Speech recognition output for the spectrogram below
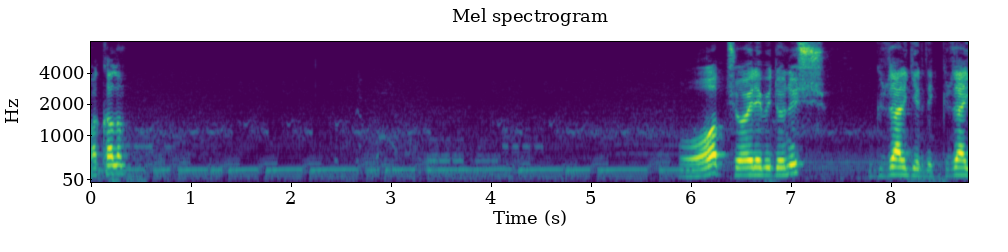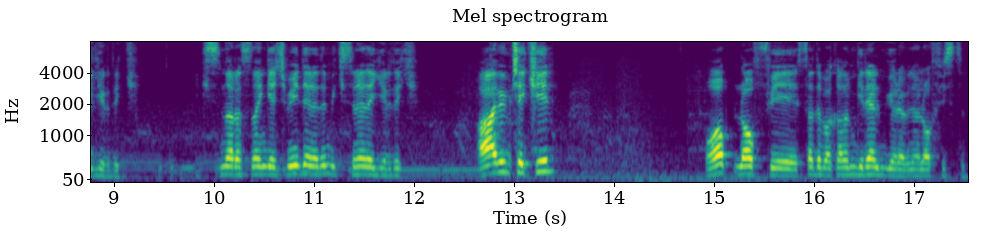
Bakalım. Hop şöyle bir dönüş. Güzel girdik güzel girdik. İkisinin arasından geçmeyi denedim ikisine de girdik. Abim çekil. Hop Love Fist. Hadi bakalım girelim görevine Love Fist'in.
